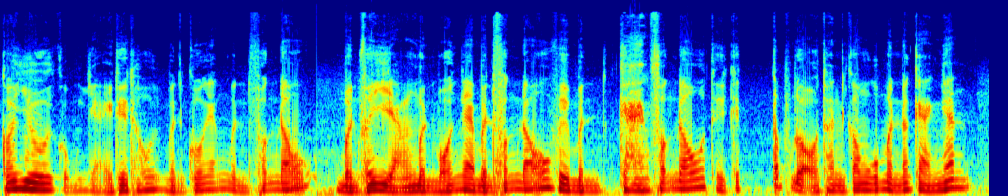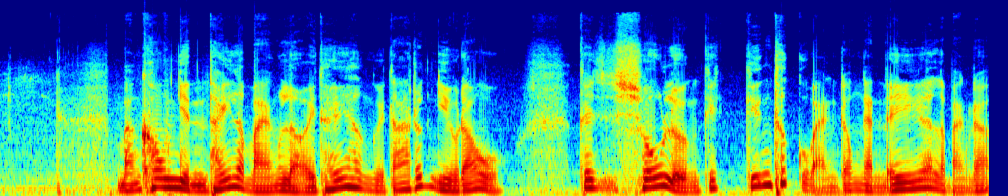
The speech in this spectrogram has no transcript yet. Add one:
có vui cũng vậy thì thôi, mình cố gắng mình phấn đấu. Mình phải dặn mình mỗi ngày mình phấn đấu, vì mình càng phấn đấu thì cái tốc độ thành công của mình nó càng nhanh. Bạn không nhìn thấy là bạn lợi thế hơn người ta rất nhiều đâu. Cái số lượng, cái kiến thức của bạn trong ngành y là bạn đã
